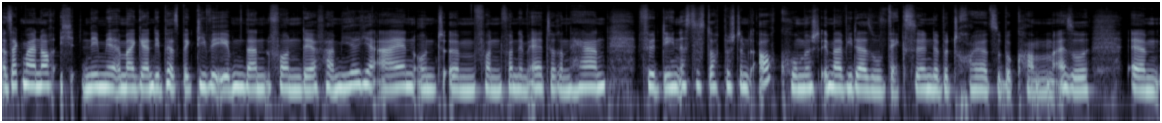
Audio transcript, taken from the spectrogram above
Sag mal noch, ich nehme mir immer gern die Perspektive eben dann von der Familie ein und ähm, von, von dem älteren Herrn. Für den ist es doch bestimmt auch komisch, immer wieder so wechselnde Betreuer zu bekommen. Also ähm,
